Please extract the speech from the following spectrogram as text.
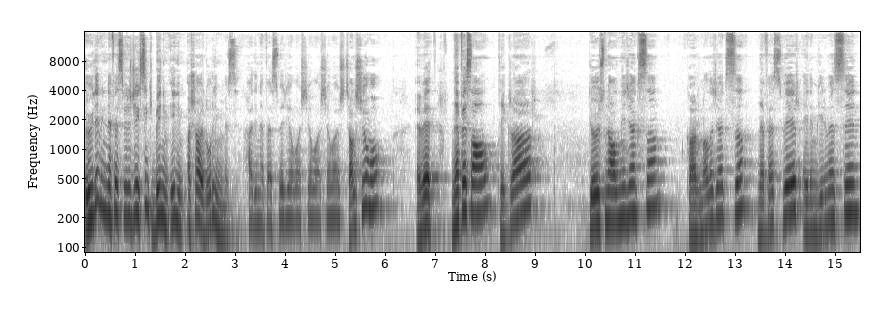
Öyle bir nefes vereceksin ki benim elim aşağıya doğru inmesin. Hadi nefes ver yavaş yavaş yavaş. Çalışıyor mu? Evet. Nefes al. Tekrar. Göğsünü almayacaksın. Karnını alacaksın. Nefes ver. Elim girmesin.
